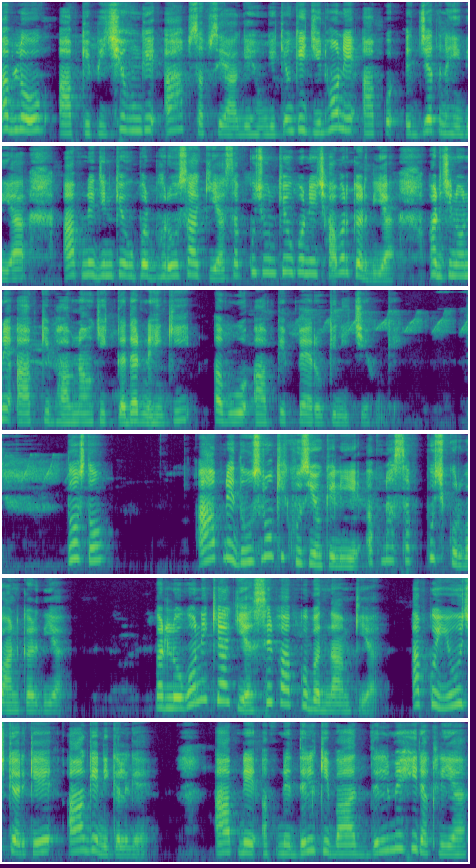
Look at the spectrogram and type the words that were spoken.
अब लोग आपके पीछे होंगे, आप सबसे आगे होंगे, क्योंकि जिन्होंने आपको इज़्ज़त नहीं दिया, आपने जिनके ऊपर भरोसा किया, सब कुछ उनके ऊपर निछावर कर दिया, और जिन्होंने आपकी भावनाओं की कदर नहीं की, अब वो आपके पैरों के नीचे होंगे। दोस्तों, आपने दूसरों की खुशियों के लिए अपना सब कुछ कुर्बान कर दिया। पर लोगों ने क्या किया? सिर्फ़ आपको बदनाम किया। आपको यूज़ करके आगे निकल गए। आपने अपने दिल की बात दिल में ही रख लिया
